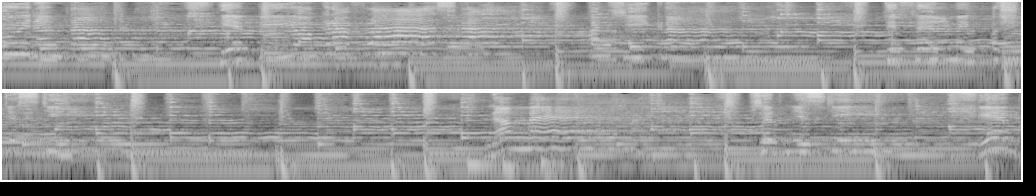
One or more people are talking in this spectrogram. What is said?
půjdem tam, je biograf lásna, patří k nám ty filmy o štěstí. Na mém předměstí je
